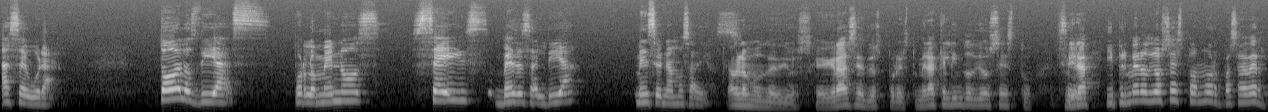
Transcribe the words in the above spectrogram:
asegurar, todos los días, por lo menos seis veces al día, mencionamos a Dios. Hablamos de Dios, que gracias Dios por esto. Mira qué lindo Dios esto. Mira, y primero Dios esto, amor, vas a ver.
